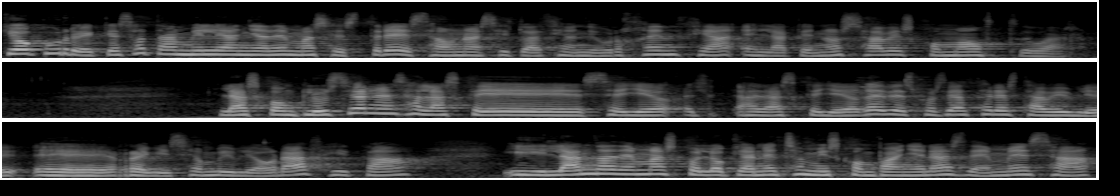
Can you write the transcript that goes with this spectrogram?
¿Qué ocurre? Que eso también le añade más estrés a una situación de urgencia en la que no sabes cómo actuar. Las conclusiones a las que, a las que llegué después de hacer esta eh, revisión bibliográfica, y hilando además con lo que han hecho mis compañeras de mesa,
